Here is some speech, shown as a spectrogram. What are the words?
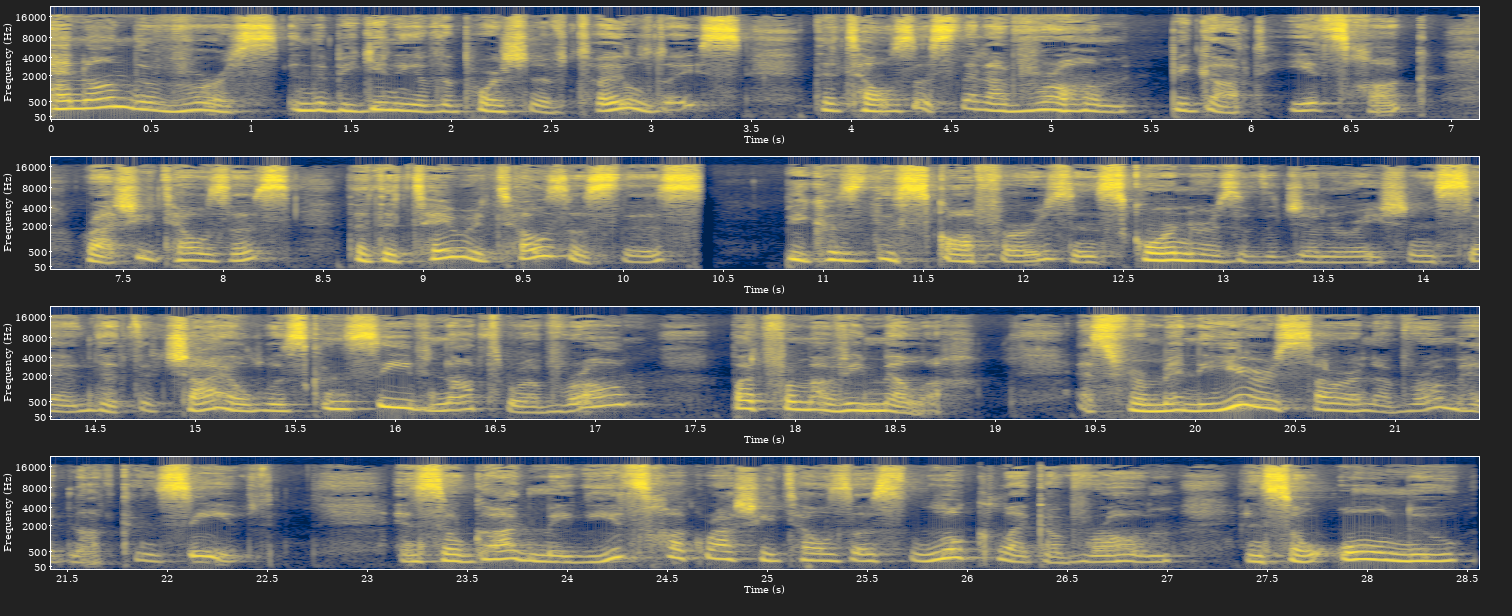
And on the verse in the beginning of the portion of Toldos that tells us that Avraham begot Yitzchak, Rashi tells us that the Torah tells us this because the scoffers and scorners of the generation said that the child was conceived not through Avram, but from Avimelech. As for many years, Sarah and Avram had not conceived. And so God made Yitzchak, Rashi tells us, look like Avram, and so all knew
